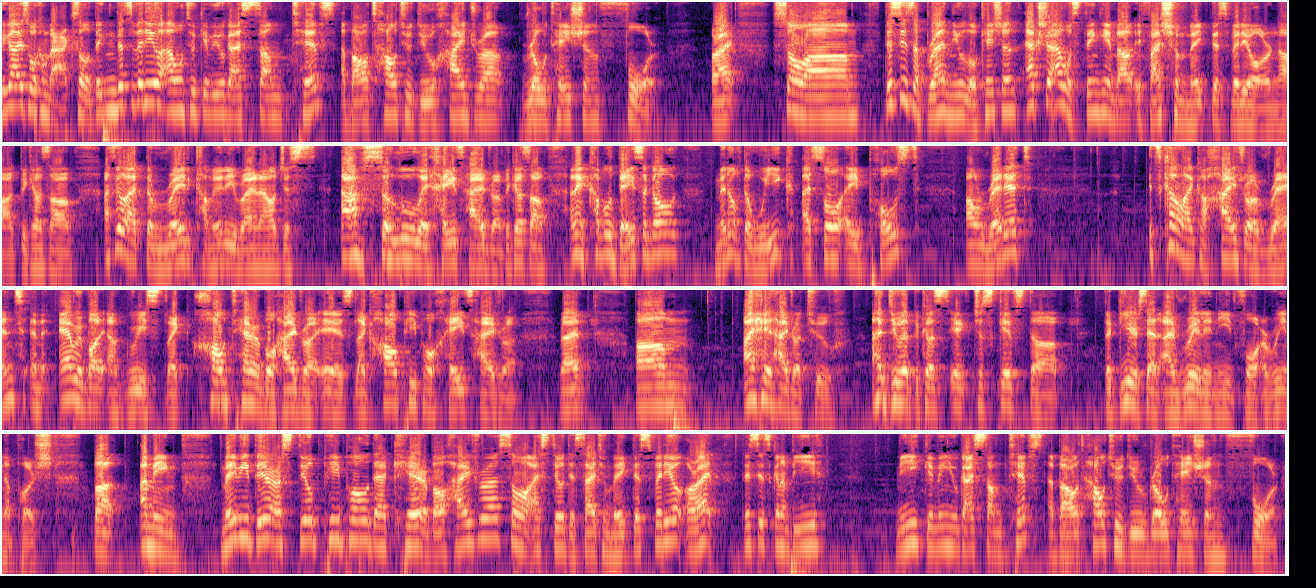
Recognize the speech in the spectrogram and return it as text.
Hey guys, welcome back. So in this video, I want to give you guys some tips about how to do Hydra Rotation 4. Alright, so um, this is a brand new location. Actually, I was thinking about if I should make this video or not because um, I feel like the raid community right now just absolutely hates Hydra because um, I think a couple days ago, middle of the week, I saw a post on Reddit it's kind of like a Hydra rant, and everybody agrees like how terrible Hydra is, like how people hate Hydra, right? Um, I hate Hydra too. I do it because it just gives the the gear set I really need for arena push. But I mean, maybe there are still people that care about Hydra, so I still decide to make this video. Alright, this is gonna be me giving you guys some tips about how to do rotation 4.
